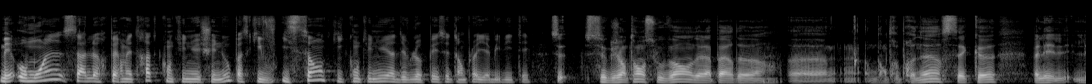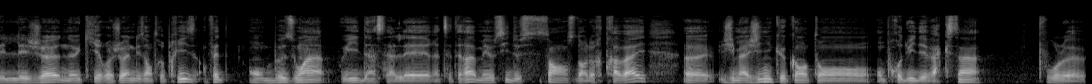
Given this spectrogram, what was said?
mais au moins ça leur permettra de continuer chez nous parce qu'ils sentent qu'ils continuent à développer cette employabilité. Ce, que j'entends souvent de la part euh, d'entrepreneurs, c'est que ben, les, jeunes qui rejoignent les entreprises, en fait, ont besoin, oui, d'un salaire, etc., mais aussi de sens dans leur travail. Euh, j'imagine que quand on, produit des vaccins pour le,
